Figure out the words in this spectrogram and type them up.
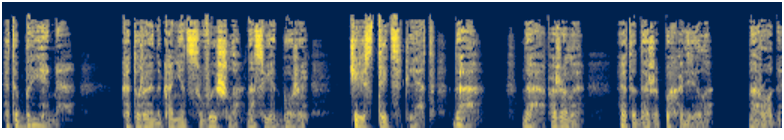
это бремя, которое, наконец, вышло на свет Божий через тридцать лет. Да, да, пожалуй, это даже походило на роды.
